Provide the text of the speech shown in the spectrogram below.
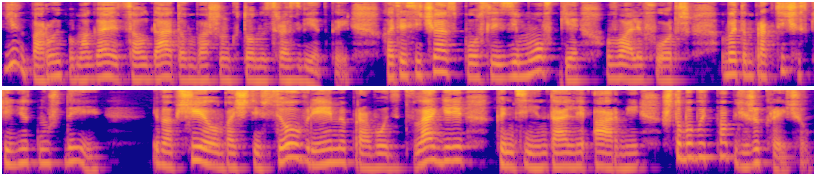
Йен порой помогает солдатам Вашингтона с разведкой, хотя сейчас, после зимовки в Валифордж, в этом практически нет нужды. И вообще он почти все время проводит в лагере континентальной армии, чтобы быть поближе к Рэйчел.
